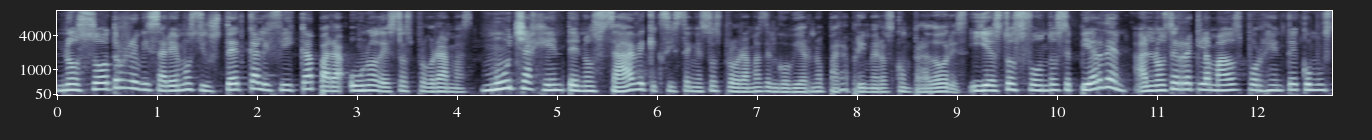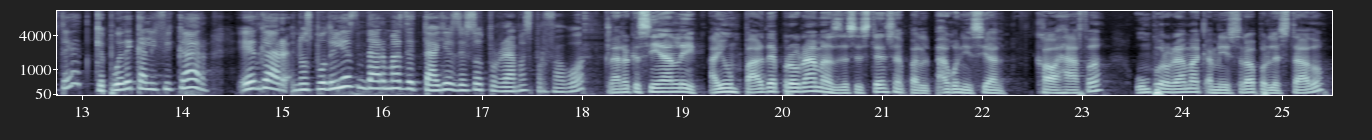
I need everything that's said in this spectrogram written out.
Nosotros revisaremos si usted califica para uno de estos programas. Mucha gente no sabe que existen estos programas del gobierno para primeros compradores y estos fondos se pierden al no ser reclamados por gente como usted que puede calificar. Edgar, ¿nos podrías dar más detalles de estos programas, por favor? Claro que sí, Anli. Hay un par de programas de asistencia para el pago inicial. CalHAFA, un programa administrado por el Estado,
